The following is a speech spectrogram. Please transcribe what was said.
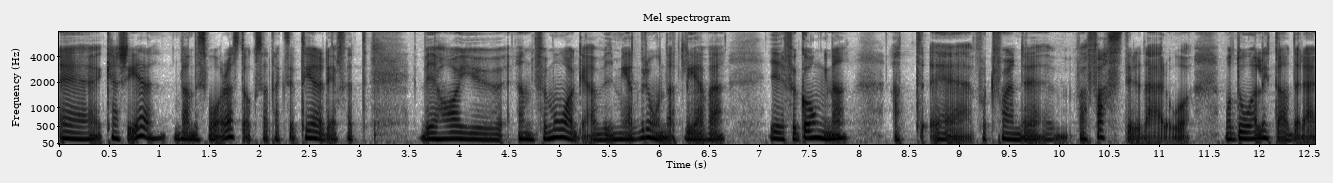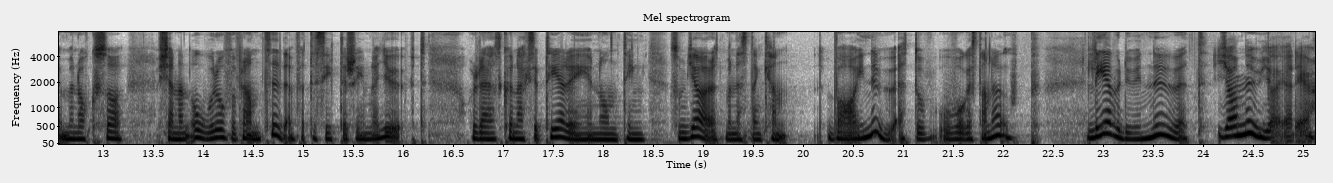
eh, kanske är bland det svåraste också, att acceptera det. För att vi har ju en förmåga, vi medberoende, att leva i det förgångna. Att eh, fortfarande vara fast i det där och må dåligt av det där. Men också känna en oro för framtiden, för att det sitter så himla djupt. Och det där att kunna acceptera är ju någonting som gör att man nästan kan vara i nuet och, och våga stanna upp. Lever du i nuet? Ja, nu gör jag det.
